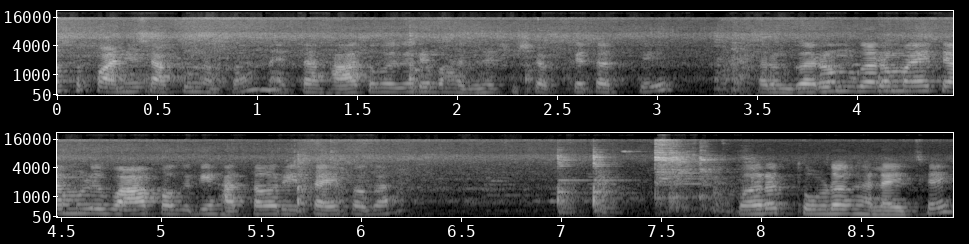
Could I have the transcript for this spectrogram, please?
असं पाणी टाकू नका नाहीतर हात वगैरे भाजण्याची शक्यता असते. कारण गरम गरम आहे त्यामुळे वाफ अगदी हातावर येत आहे बघा. परत थोडं घालायचं आहे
